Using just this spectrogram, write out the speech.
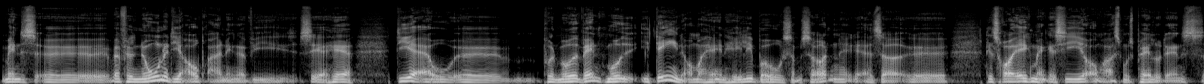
mens øh, i hvert fald nogle af de afbrændinger, vi ser her, de er jo øh, på en måde vendt mod ideen om at have en hellig bog som sådan. Ikke? Altså, øh, det tror jeg ikke, man kan sige om Rasmus Paludans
